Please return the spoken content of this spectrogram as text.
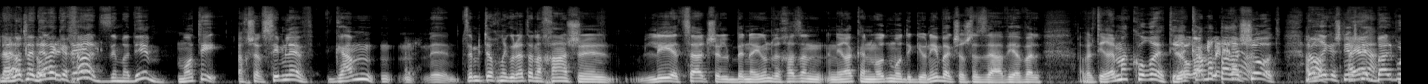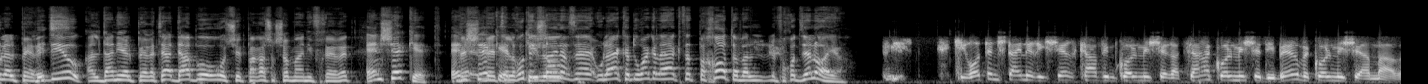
לעלות לדרג. אחד, זה מדהים. מוטי, עכשיו שים לב, גם, זה מתוך נקודת הנחה שלי הצד של בניון וחזן נראה כאן מאוד מאוד הגיוני בהקשר של זהבי, אבל, אבל תראה מה קורה, תראה לא כמה. פרשות. אבל לא, רגע, שנייה, היה שנייה. את בלבול על פרץ. בדיוק. על דניאל פרץ, היה דאבור שפרש עכשיו מהנבחרת. אין שקט, אין שקט. כאילו- ואצל רוטנשטיינר זה, אולי הכדורגל היה קצת פחות, אבל לפחות זה לא היה. כי רוטנשטיינר אישר קו עם כל מי שרצה, כל מי שדיבר וכל מי שאמר.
